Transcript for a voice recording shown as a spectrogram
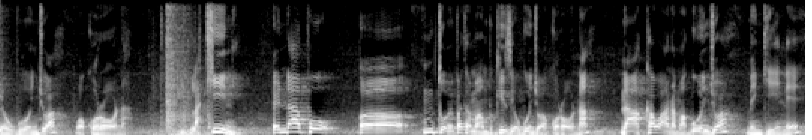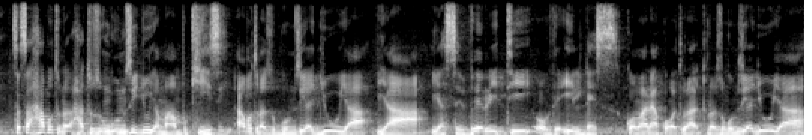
ya ugonjwa wa korona. Lakini endapo uh, mtu amepata maambukizi ya ugonjwa wa korona na akawa ana magonjwa mengine. Sasa hapo tuna, hatuzungumzii juu ya maambukizi, hapo tunazungumzia juu ya, ya, ya severity of the illness, kwa maana ya kwamba tunazungumzia juu ya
